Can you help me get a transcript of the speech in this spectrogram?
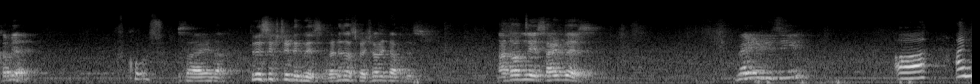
Come here. Of course. Side 360 degrees. That is the specialty of this. Not only sideways. Where did you see it? Uh, I'm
